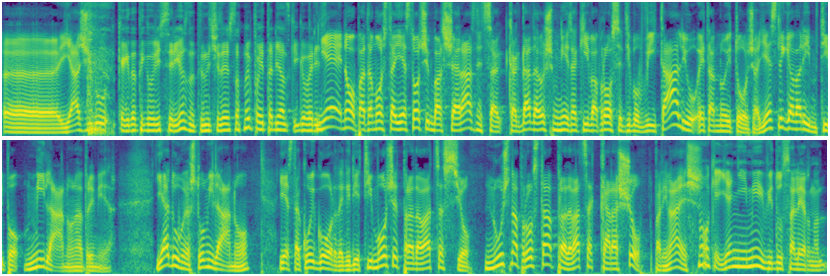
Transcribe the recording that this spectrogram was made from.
я живу... Когда ты говоришь серьезно, ты начинаешь со мной по-итальянски говорить. Не, но потому что есть очень большая разница, когда даешь мне такие вопросы, типа, в Италию это одно и то же. Если говорим, типа, Милано, например, я думаю, что Милано есть такой город, где ты можешь продаваться все. Нужно просто продаваться хорошо, понимаешь? Ну окей, я не имею в виду Салерно.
